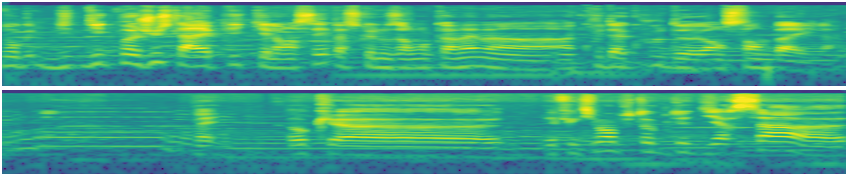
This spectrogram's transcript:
Donc di- dites-moi juste la réplique qui est lancée parce que nous avons quand même un, un coup d'à coude en stand-by là. Donc, euh, effectivement, plutôt que de dire ça, euh,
